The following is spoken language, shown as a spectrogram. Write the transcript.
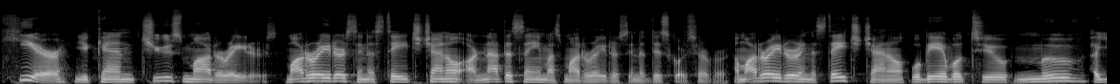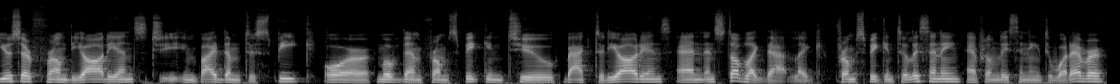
here you can choose moderators. Moderators in a stage channel are not the same as moderators in a Discord server. A moderator in a stage channel will be able to move a user from the audience to invite them to speak or move them from speaking to back to the audience and, and stuff like that. Like from speaking to listening and from listening to whatever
